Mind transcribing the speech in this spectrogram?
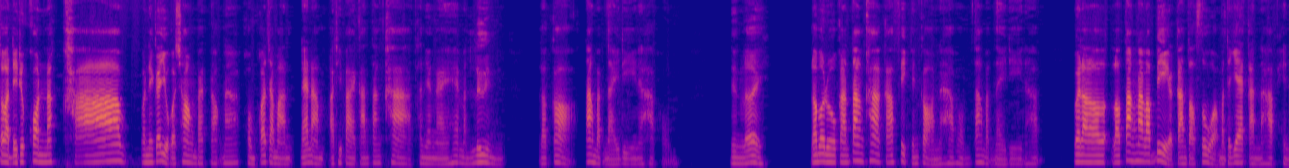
สวัสดีทุกคนนะครับ วันนี้ก็อยู่กับช่อง Backdog นะ ผมก็จะมาแนะนำอธิบายการตั้งค่าทำยังไงให้มันลื่น แล้วก็ตั้งแบบไหนดีนะครับผมหนึ่งเลย เรามาดูการตั้งค่ากราฟิกกันก่อนนะครับผมตั้งแบบไหนดีนะครับ เวลาเราเราตั้งหน้าล็อบบี้กับการต่อสู้มันจะแยกกันนะครับ เห็น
